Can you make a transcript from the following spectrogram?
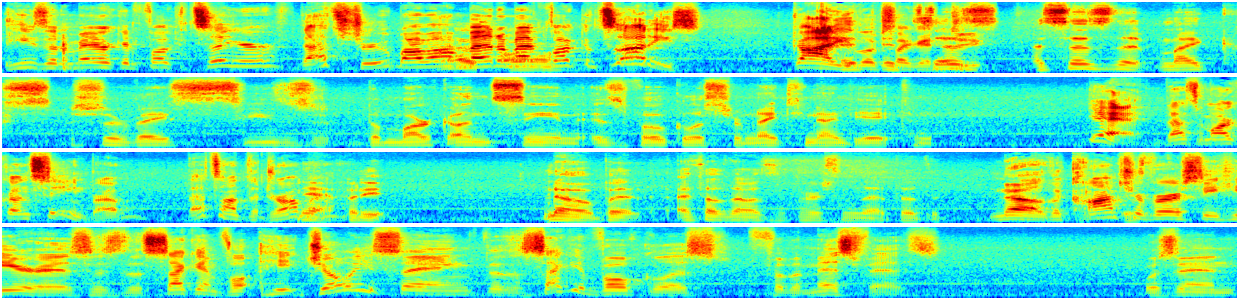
He's an American fucking singer. That's true. My mom met That's him at fucking Sonny's. God, he It- looks it like a says, dude. It says that Mike Survey sees the Mark Unseen is vocalist from 1998 to Yeah, that's Mark Unseen, bro. That's not the drummer. yeah, but he No, but I thought that was the person that did the. No, the controversy here is is the second vo- he Joey's saying that the second vocalist for the Misfits was in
